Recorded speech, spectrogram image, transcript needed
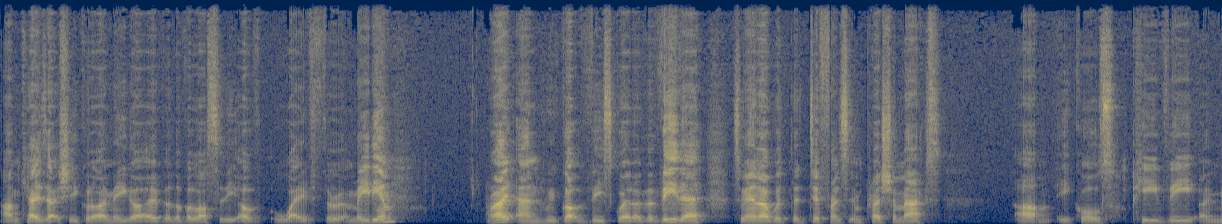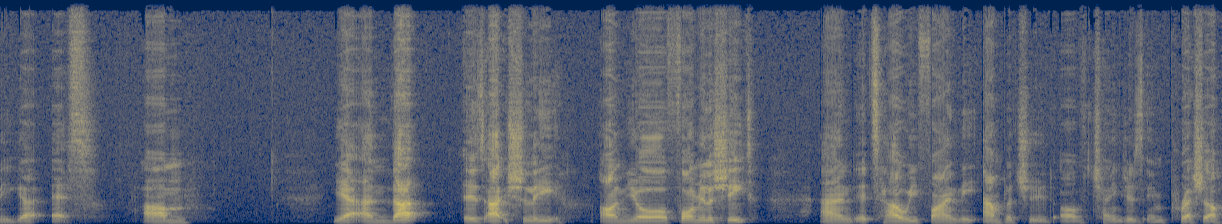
um, k is actually equal to omega over the velocity of wave through a medium. Right, and we've got v squared over v there, so we end up with the difference in pressure max um, equals pv omega s. Um, yeah, and that is actually on your formula sheet, and it's how we find the amplitude of changes in pressure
